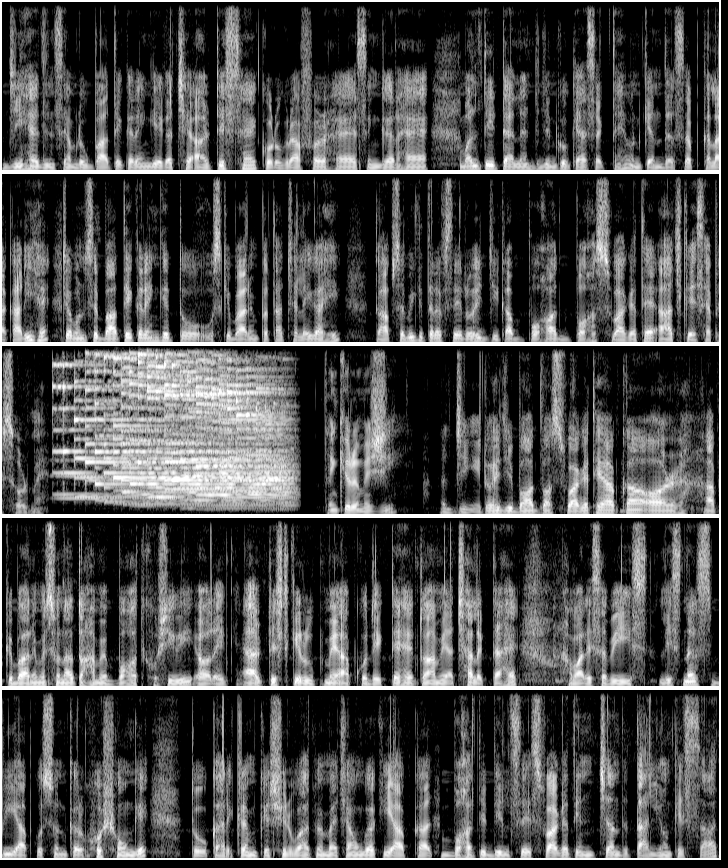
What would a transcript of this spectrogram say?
जी हैं जिनसे हम लोग बातें करेंगे। एक अच्छे आर्टिस्ट हैं कोरियोग्राफर है सिंगर है मल्टी टैलेंट जिनको कह सकते हैं उनके अंदर सब कलाकारी है। जब उनसे बातें करेंगे तो उसके बारे में पता चलेगा ही। तो आप सभी की तरफ़ से रोहित जी का बहुत बहुत स्वागत है आज के इस एपिसोड में। Thank you Ramesh ji. जी रोहित जी बहुत बहुत स्वागत है आपका। और आपके बारे में सुना तो हमें बहुत खुशी हुई। और एक आर्टिस्ट के रूप में आपको देखते हैं तो हमें अच्छा लगता है। हमारे सभी लिसनर्स भी आपको सुनकर खुश होंगे। तो कार्यक्रम के शुरुआत में मैं चाहूँगा कि आपका बहुत ही दिल से स्वागत इन चंद तालियों के साथ।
